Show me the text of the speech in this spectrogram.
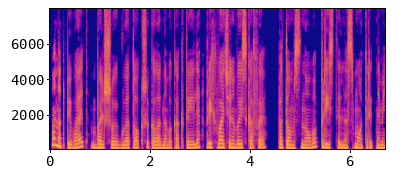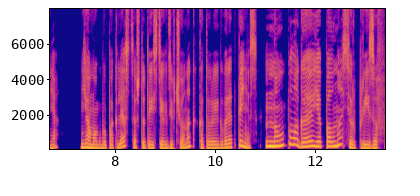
Он отпивает большой глоток шоколадного коктейля, прихваченного из кафе, потом снова пристально смотрит на меня. Я мог бы поклясться, что ты из тех девчонок, которые говорят «пенис». Ну, полагаю, я полна сюрпризов.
